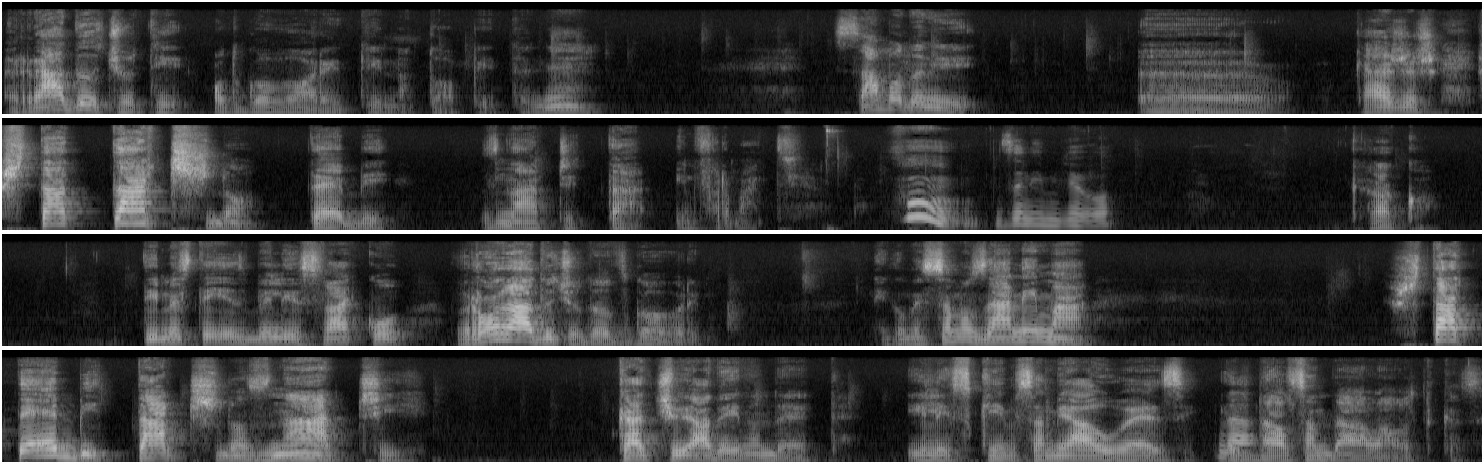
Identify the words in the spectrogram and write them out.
rado ću ti odgovoriti na to pitanje, samo da mi e, kažeš šta tačno tebi znači ta informacija. Hmm, zanimljivo. Kako? Time ste izbili svaku, vrlo rado ću da odgovorim. Nego me samo zanima šta tebi tačno znači kad ću ja da imam dete. Ili s kim sam ja u vezi. Da, da li sam dala otkaz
